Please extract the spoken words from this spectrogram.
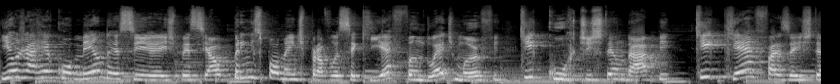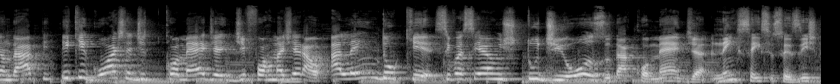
E eu já recomendo esse especial principalmente para você que é fã do Ed Murphy, que curte stand-up que quer fazer stand-up e que gosta de comédia de forma geral. Além do que, se você é um estudioso da comédia, nem sei se isso existe,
